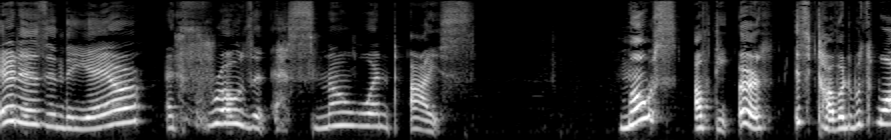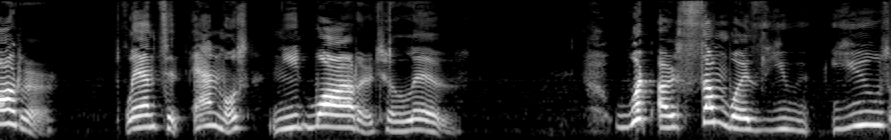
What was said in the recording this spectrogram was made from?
It is in the air and frozen as snow and ice. Most of the earth is covered with water. Plants and animals need water to live. What are some ways you use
